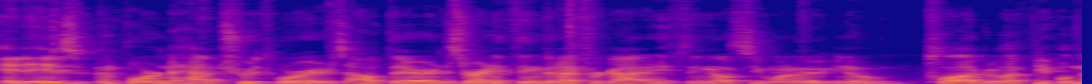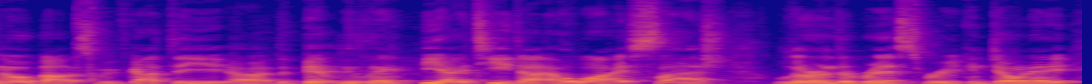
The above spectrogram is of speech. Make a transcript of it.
it is important to have truth warriors out there. Is there anything that I forgot? Anything else you want to you know plug or let people know about? So we've got the uh, the Bitly link bit.ly slash learn the risk where you can donate.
